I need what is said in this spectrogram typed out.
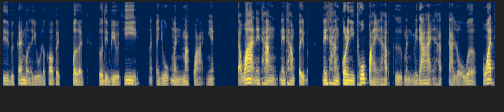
DW ใกล้หมดอายุ แล้วก็ไปเปิดตัว DW ที่มันอายุมันมากกว่าอย่างเงี้ยแต่ว่าในทางในทางปฏิในทางกรณีทั่วไปนะครับ คือมันไม่ได้นะครับการ lower เพราะว่า t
